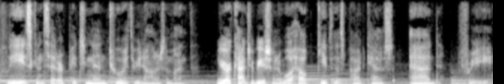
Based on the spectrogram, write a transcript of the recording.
please consider pitching in two or three dollars a month. Your contribution will help keep this podcast ad free.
